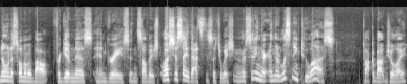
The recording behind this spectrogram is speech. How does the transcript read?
No one has told them about forgiveness and grace and salvation. Let's just say that's the situation. And they're sitting there and they're listening to us talk about joy,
